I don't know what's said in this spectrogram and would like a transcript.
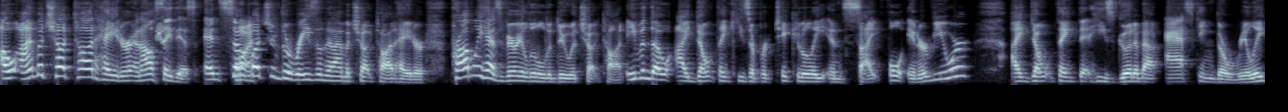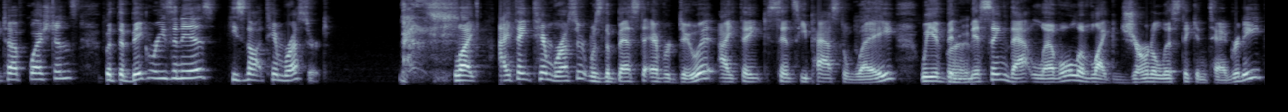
Oh, I'm a Chuck Todd hater, and I'll say this. And so Why? much of the reason that I'm a Chuck Todd hater probably has very little to do with Chuck Todd. Even though I don't think he's a particularly insightful interviewer, I don't think that he's good about asking the really tough questions. But the big reason is he's not Tim Russert. like, I think Tim Russert was the best to ever do it. I think since he passed away, we have been Right. missing that level of like journalistic integrity.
